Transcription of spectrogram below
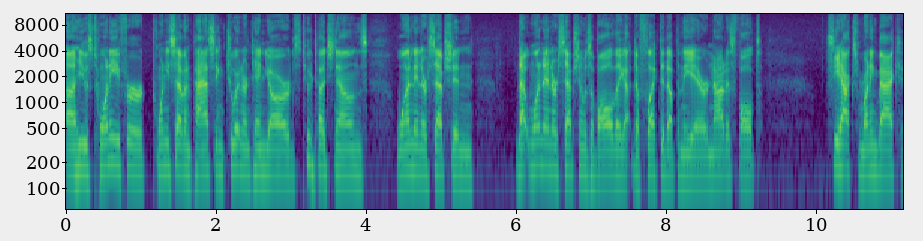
Uh, he was 20 for 27 passing, 210 yards, two touchdowns, one interception. That one interception was a ball they got deflected up in the air, not his fault. Seahawks running back,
